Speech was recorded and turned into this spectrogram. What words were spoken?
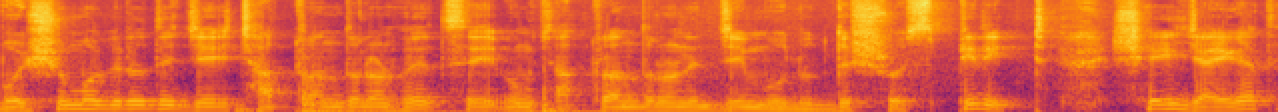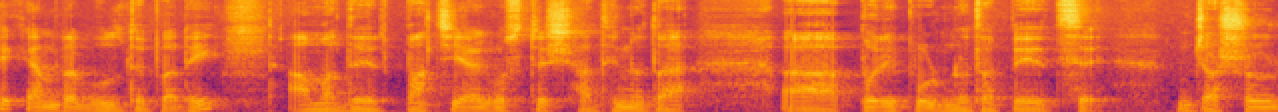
বৈষম্য বিরোধী যে ছাত্র আন্দোলন হয়েছে এবং ছাত্র আন্দোলনের যে মূল উদ্দেশ্য স্পিরিট সেই জায়গা থেকে আমরা বলতে পারি আমাদের পাঁচই আগস্টের স্বাধীনতা পরিপূর্ণতা পেয়েছে। যশোর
